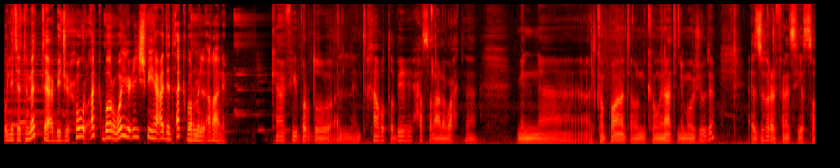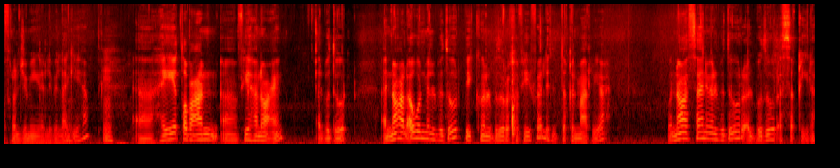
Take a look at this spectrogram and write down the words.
واللي تتمتع بجحور أكبر ويعيش فيها عدد أكبر من الأرانب. كان في برضو الانتخاب الطبيعي حصل على واحدة من آه، الكومبوننت أو المكونات اللي موجودة الزهور الفرنسية الصفراء الجميلة اللي بنلاقيها. آه هي طبعا آه فيها نوعين البذور. النوع الأول من البذور بيكون البذور الخفيفة اللي تنتقل مع الرياح والنوع الثاني من البذور البذور الثقيلة.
